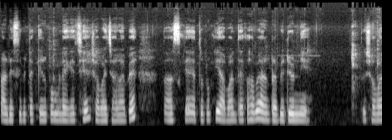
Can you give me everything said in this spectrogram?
আর রেসিপিটা কীরকম লেগেছে সবাই জানাবে। তো আজকে এতটুকুই, আবার দেখা হবে আরেকটা ভিডিও নিয়ে। তো সবাই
